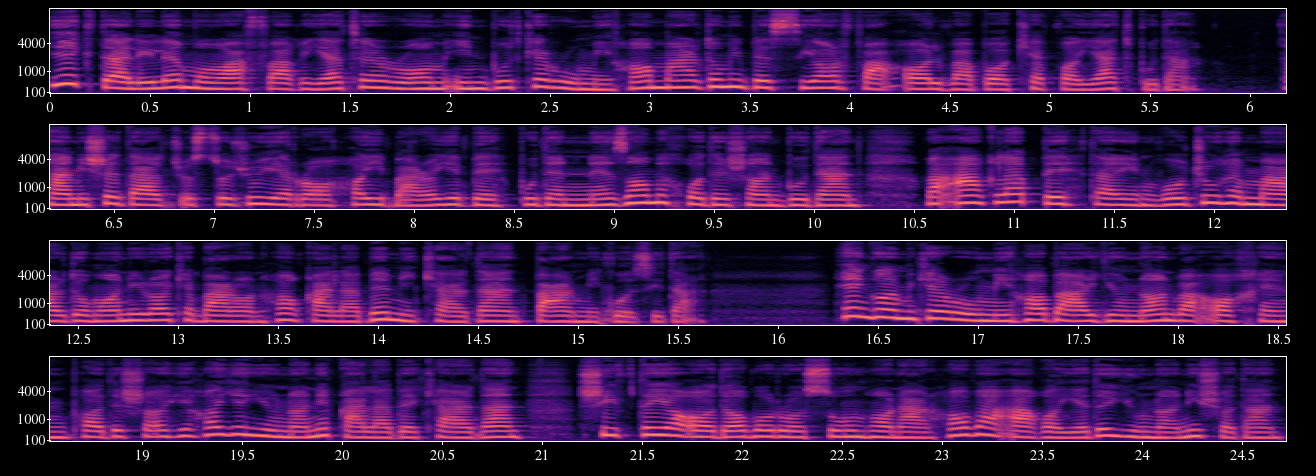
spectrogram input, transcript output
یک دلیل موفقیت روم این بود که رومی ها مردمی بسیار فعال و با کفایت بودند. همیشه در جستجوی راههایی برای بهبود نظام خودشان بودند و اغلب بهترین وجوه مردمانی را که بر آنها غلبه می کردند برمیگزیدند. هنگامی که رومی ها بر یونان و آخرین پادشاهی های یونانی غلبه کردند، شیفته آداب و رسوم، هنرها و عقاید یونانی شدند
